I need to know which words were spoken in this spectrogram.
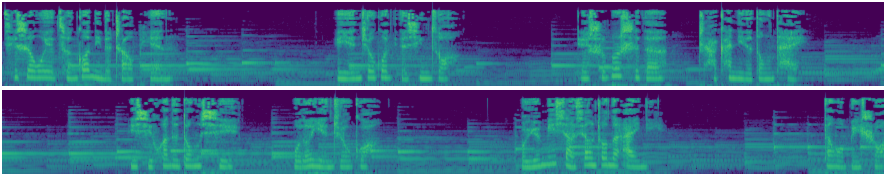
其实我也存过你的照片，也研究过你的星座，也时不时的查看你的动态，你喜欢的东西。我都研究过，我远比想象中的爱你，但我没说，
